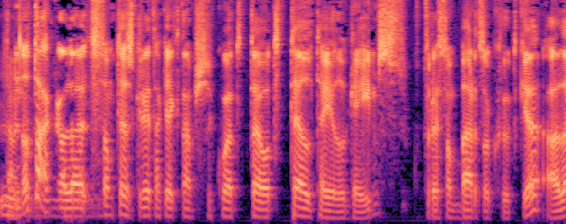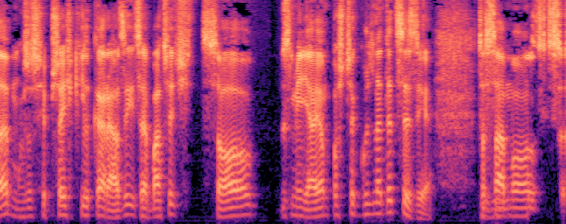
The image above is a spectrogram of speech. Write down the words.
No tak, ale są też gry, tak jak na przykład te od Telltale Games, które są bardzo krótkie, ale możesz się przejść kilka razy i zobaczyć, co zmieniają poszczególne decyzje. To mhm. samo z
